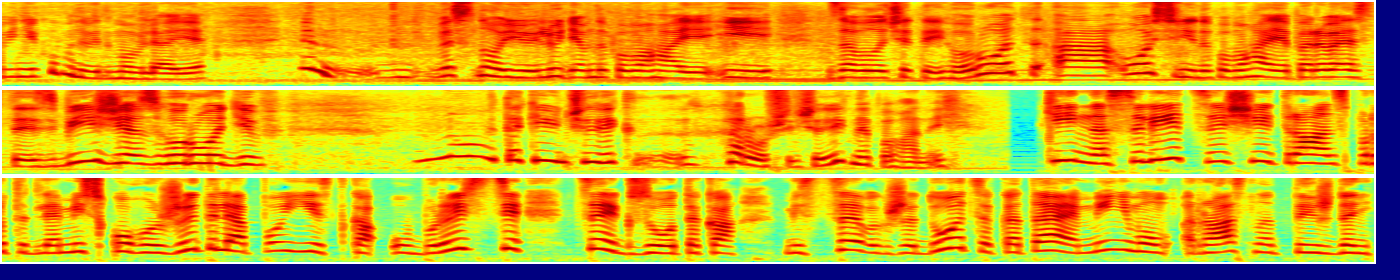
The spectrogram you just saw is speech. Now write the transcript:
Він нікому не відмовляє. Він весною людям допомагає і заволочити город, а осінню допомагає перевезти збіжжя з городів. Ну, такий він чоловік, е, хороший чоловік, непоганий. Кінь на селі це ще й транспорт для міського жителя. Поїздка у бричці це екзотика. Місцевих же доця катає мінімум раз на тиждень.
